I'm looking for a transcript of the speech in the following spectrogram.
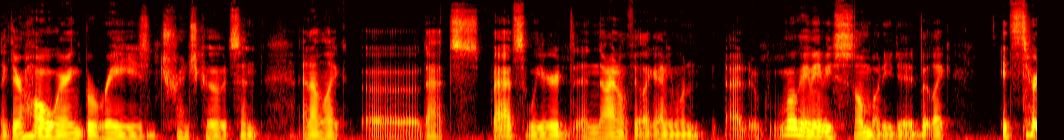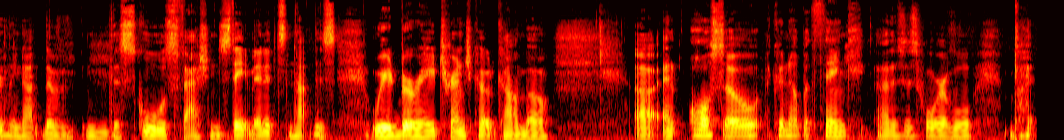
Like they're all wearing berets and trench coats and and I'm like, uh, that's that's weird, and I don't feel like anyone. okay, maybe somebody did, but like it's certainly not the the school's fashion statement. It's not this weird beret trench coat combo. Uh, and also, I couldn't help but think uh, this is horrible, but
